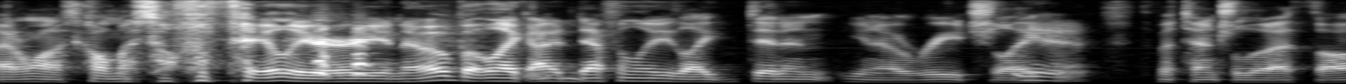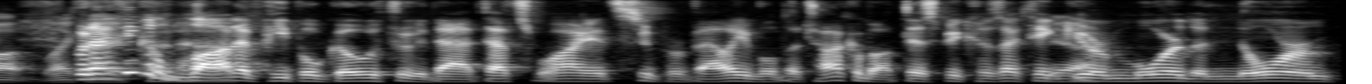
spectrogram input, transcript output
I don't want to call myself a failure, you know, but like I definitely like didn't, you know, reach like yeah. the potential that I thought. Like, But I think a lot have. of people go through that. That's why it's super valuable to talk about this because I think Yeah. you're more the norm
